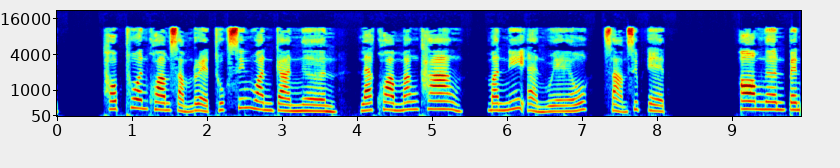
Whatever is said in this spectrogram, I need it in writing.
30 ทบทวนความสำเร็จทุกสิ้นวันการเงิน และความมั่งคั่ง Money and Wealth 31 ออมเงินเป็น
